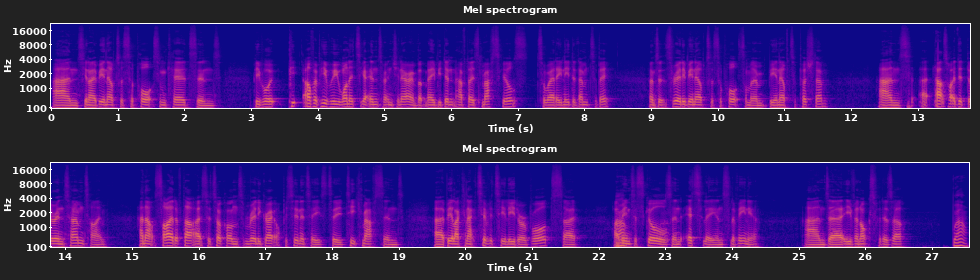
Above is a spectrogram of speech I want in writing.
and you know being able to support some kids and people p- other people who wanted to get into engineering but maybe didn't have those math skills to where they needed them to be. And so it's really being able to support someone and being able to push them. And uh, that's what I did during term time. And outside of that I also took on some really great opportunities to teach maths and uh, be like an activity leader abroad. So I've wow. been to schools in Italy and Slovenia and uh, even Oxford as well. Wow.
